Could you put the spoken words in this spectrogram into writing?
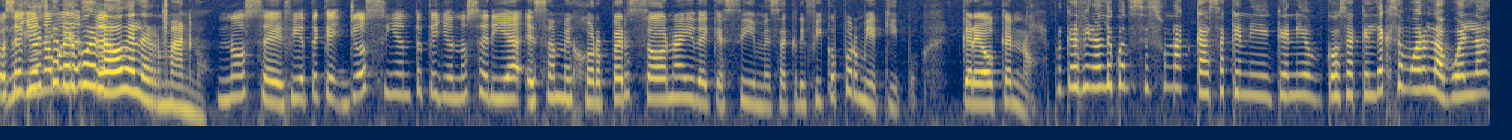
O sea, Lo yo no que voy ver a por el lado del hermano. No sé, fíjate que yo siento que yo no sería esa mejor persona y de que sí, me sacrifico por mi equipo. Creo que no. Porque al final de cuentas es una casa que ni, que ni, o sea, que el día que se muera la abuela,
